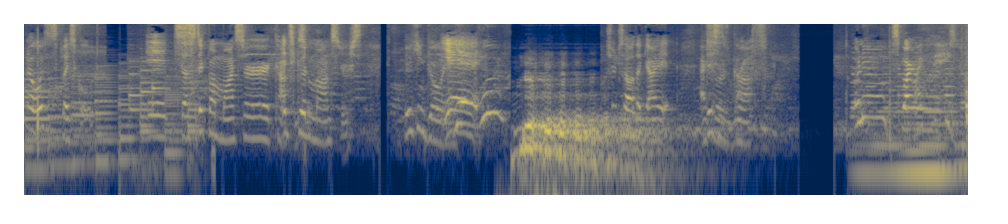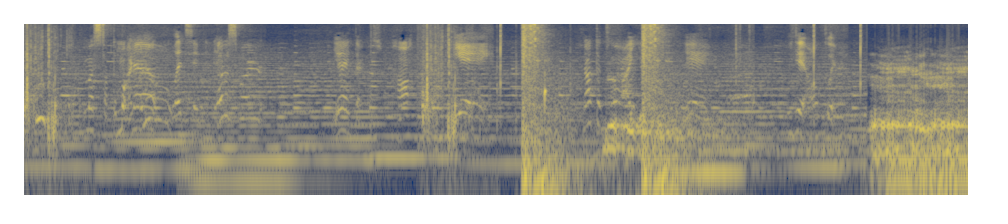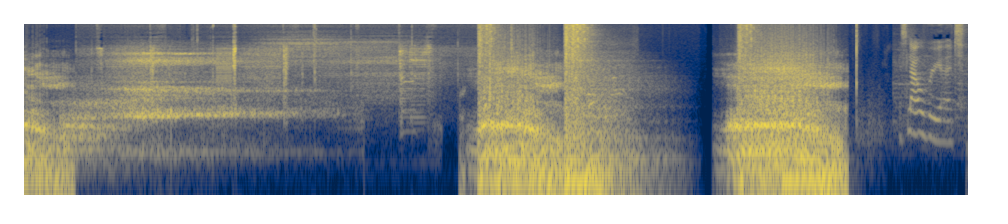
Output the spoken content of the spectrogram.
No, what's this place called? It's The Stikbot Monster. it's good monsters. You can go in. Yeah. woo. Should tell the guy. This is rough. Oh no! Spider! My face. You must stop the Oh monster. no, let's the day. Not a spider. Yeah, thanks. Huh? Yay. Not the fly. Yay. We did all clear. It's not over yet.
